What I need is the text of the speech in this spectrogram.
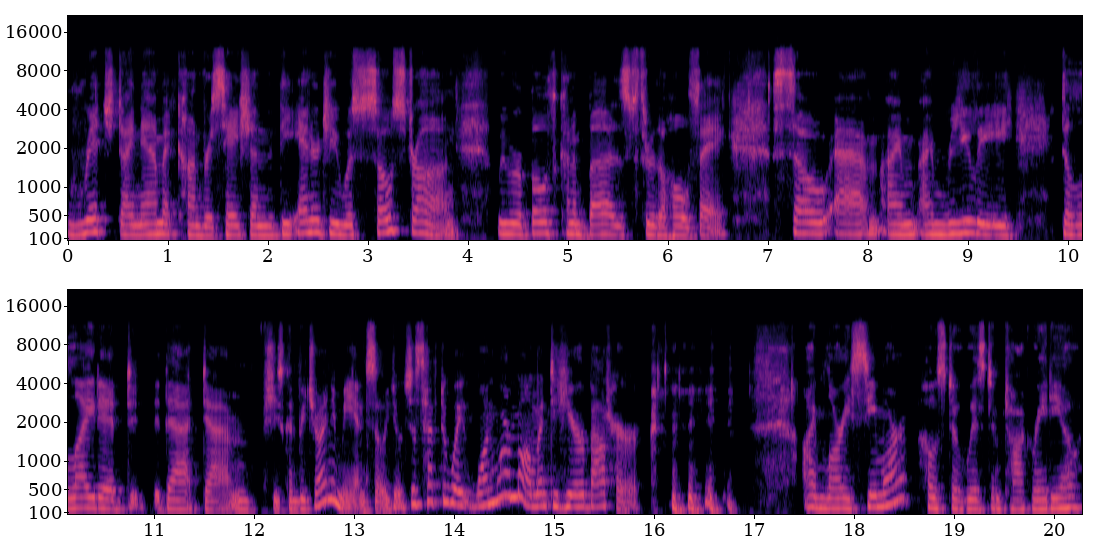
rich, dynamic conversation. The energy was so strong. We were both kind of buzzed through the whole thing. So um, I'm I'm really delighted that um, she's going to be joining me. And so you'll just have to wait one more moment to hear about her. I'm Laurie Seymour, host of Wisdom Talk Radio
